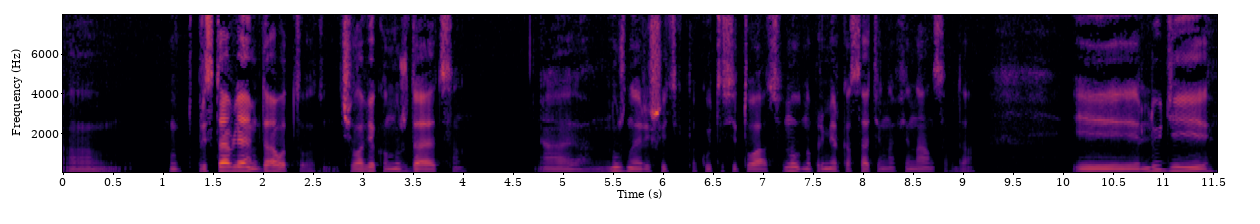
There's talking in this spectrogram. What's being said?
А, представляем, да, вот человек, он нуждается. Нужно решить какую-то ситуацию, ну, например, касательно финансов, да. И люди,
